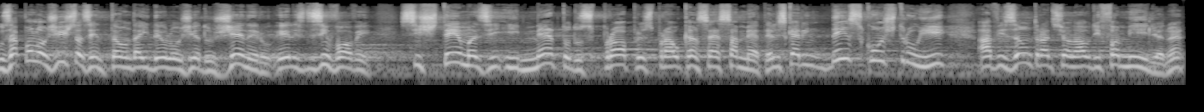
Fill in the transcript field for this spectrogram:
os apologistas, então, da ideologia do gênero, eles desenvolvem sistemas e, e métodos próprios para alcançar essa meta. Eles querem desconstruir a visão tradicional de família, né?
